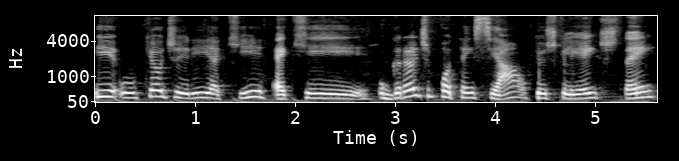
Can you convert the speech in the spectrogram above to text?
E o que eu diria aqui é que o grande potencial que os clientes têm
